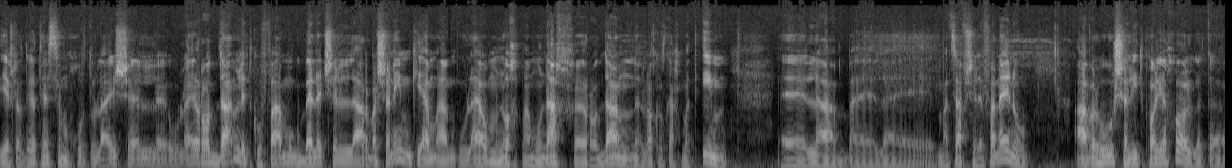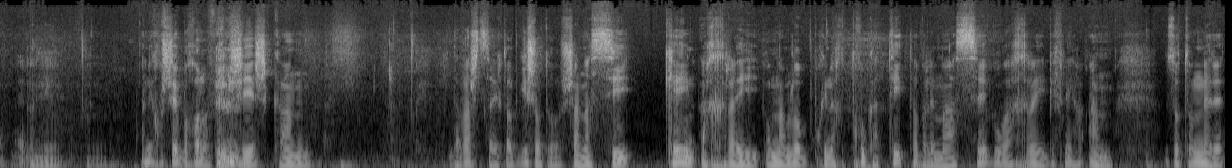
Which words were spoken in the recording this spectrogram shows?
יש לו יותר סמכות אולי של אולי רודן לתקופה מוגבלת של ארבע שנים, כי אולי המונח, המונח רודן לא כל כך מתאים אה, למצב שלפנינו, אבל הוא שליט כל יכול. אתה... אני, אני חושב בכל אופן שיש כאן דבר שצריך להדגיש אותו, שהנשיא כן אחראי, אמנם לא מבחינה תחוקתית, אבל למעשה הוא אחראי בפני העם. זאת אומרת,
